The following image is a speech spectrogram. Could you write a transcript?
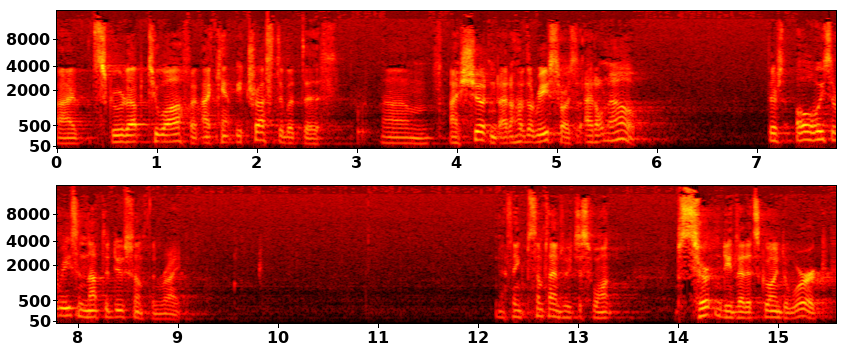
I've screwed up too often. I can't be trusted with this. Um, I shouldn't. I don't have the resources. I don't know. There's always a reason not to do something right. I think sometimes we just want certainty that it's going to work.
